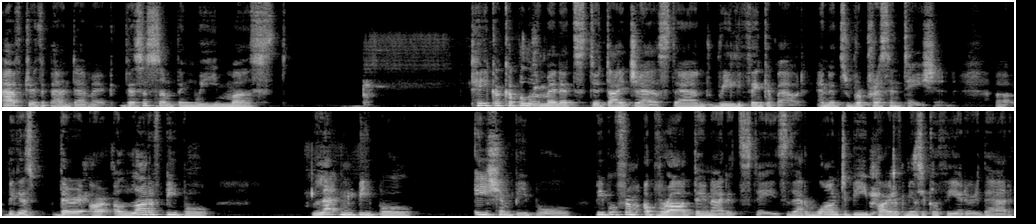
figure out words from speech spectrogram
after the pandemic, this is something we must take a couple of minutes to digest and really think about, and it's representation. Uh, because there are a lot of people, Latin people, Asian people, people from abroad the United States that want to be part of musical theater that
